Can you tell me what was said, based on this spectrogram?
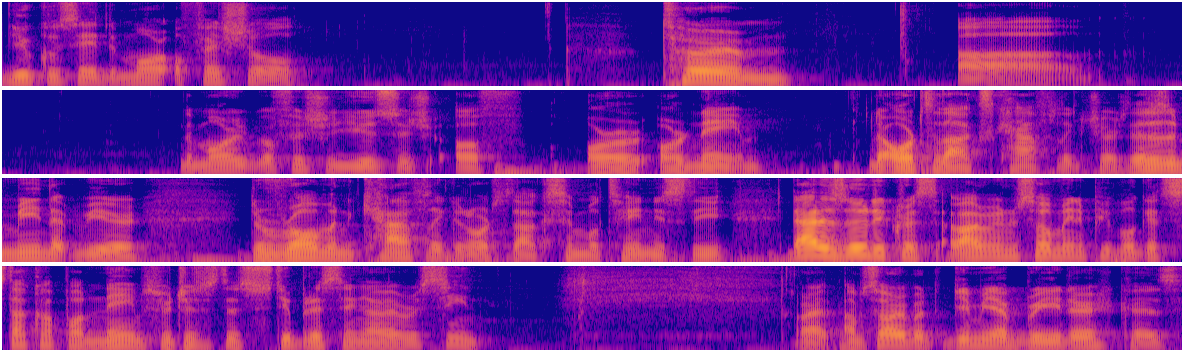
you could say, the more official term uh, the more official usage of or name, the Orthodox Catholic Church. That doesn't mean that we're the Roman Catholic and Orthodox simultaneously. That is ludicrous. I mean, so many people get stuck up on names, which is the stupidest thing I've ever seen. All right, I'm sorry, but give me a breather, cause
